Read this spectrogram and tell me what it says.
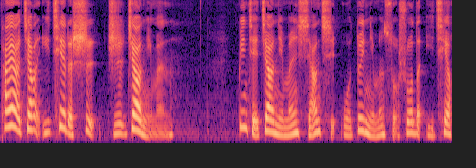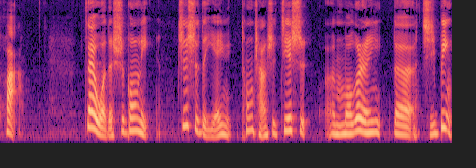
他要将一切的事指教你们，并且叫你们想起我对你们所说的一切话。”在我的施工里，知识的言语通常是揭示。呃，某个人的疾病，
